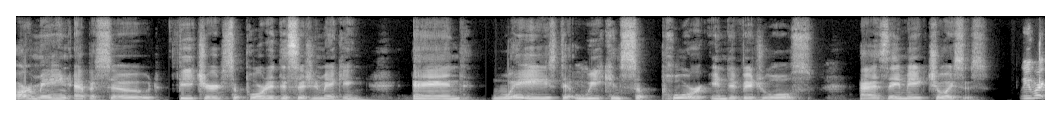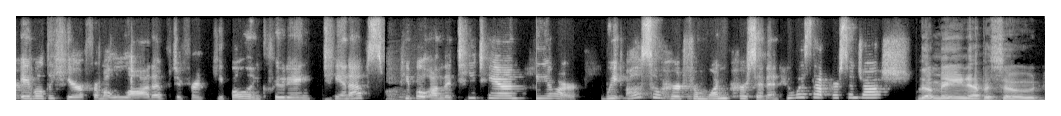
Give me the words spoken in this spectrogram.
Our main episode featured supported decision making and ways that we can support individuals as they make choices. We were able to hear from a lot of different people, including TNFs, people on the TTAN ER. We also heard from one person, and who was that person, Josh? The main episode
